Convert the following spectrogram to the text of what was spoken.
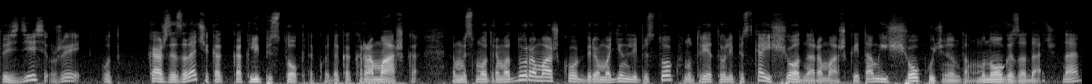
То есть здесь уже вот каждая задача как, как лепесток такой, да, как ромашка. Там мы смотрим одну ромашку, берем один лепесток, внутри этого лепестка еще одна ромашка, и там еще куча, ну, там много задач, да.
